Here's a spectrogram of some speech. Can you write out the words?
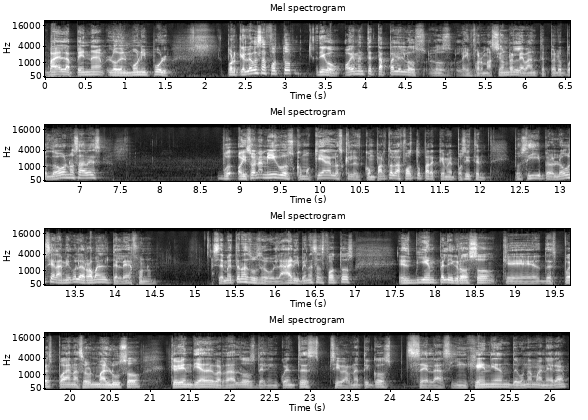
vale la pena lo del money pool. Porque luego esa foto, digo, obviamente tápale los, la información relevante, pero pues luego no sabes. Pues, hoy son amigos, como quiera, los que les comparto la foto para que me depositen. Pues sí, pero luego si al amigo le roban el teléfono, se meten a su celular y ven esas fotos, es bien peligroso que después puedan hacer un mal uso, que hoy en día de verdad los delincuentes cibernéticos se las ingenian de una manera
